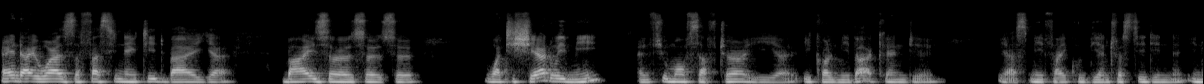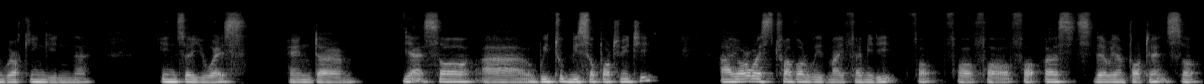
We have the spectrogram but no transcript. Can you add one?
and I was fascinated by by the, the, the, what he shared with me. And a few months after, he he called me back and he asked me if I could be interested in in working in uh, in the US. And um, yeah, so uh, we took this opportunity. I always travel with my family. For for for for us, it's very important. So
